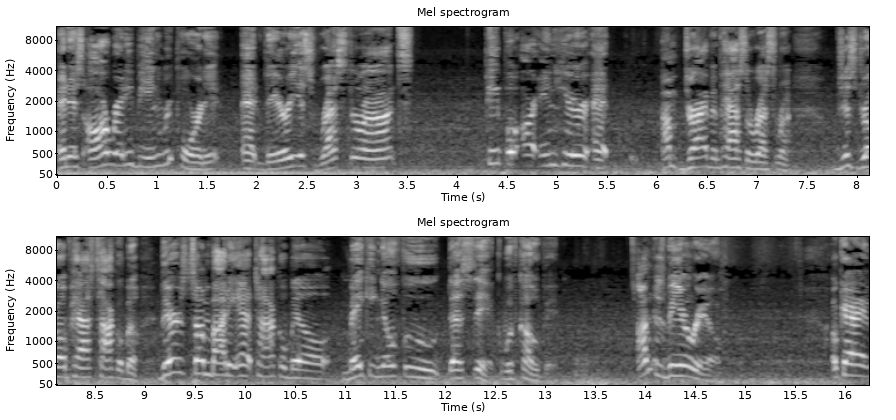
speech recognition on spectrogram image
And it's already being reported at various restaurants. People are in here at, I'm driving past a restaurant, just drove past Taco Bell. There's somebody at Taco Bell making your food that's sick with COVID. I'm just being real. Okay?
